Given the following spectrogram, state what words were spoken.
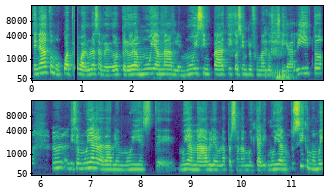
tenía como cuatro guaruras alrededor, pero era muy amable, muy simpático, siempre fumando su cigarrito. Dice, muy agradable, muy, este, muy amable, una persona muy, cari muy pues sí, como muy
